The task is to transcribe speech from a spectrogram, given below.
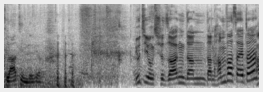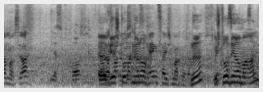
Platin, Digga. Gut, Jungs, ich würde sagen, dann, dann haben wir's, Alter. Hammers, ja? Yes, of course. Äh, wir stoßen hier noch, Gangzeichen machen, oder? ne? Wir stoßen hier noch mal an.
